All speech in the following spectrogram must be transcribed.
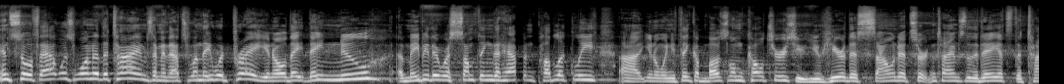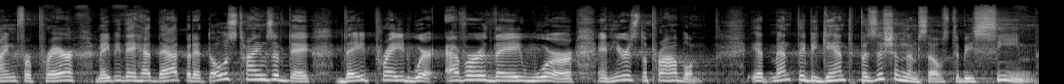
And so, if that was one of the times, I mean, that's when they would pray. You know, they, they knew uh, maybe there was something that happened publicly. Uh, you know, when you think of Muslim cultures, you, you hear this sound at certain times of the day. It's the time for prayer. Maybe they had that, but at those times of day, they prayed wherever they were. And here's the problem it meant they began to position themselves to be seen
